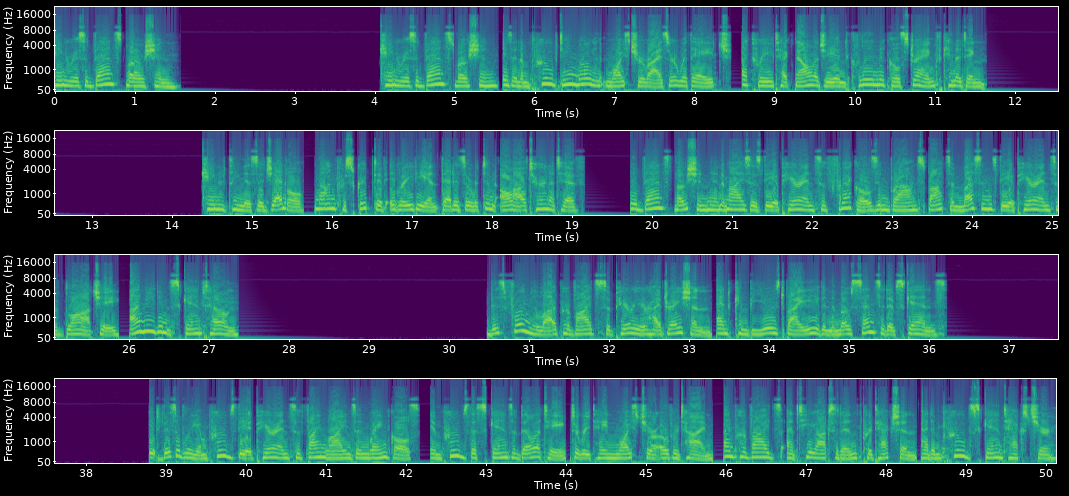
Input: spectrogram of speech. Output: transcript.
Kinerase Advanced Lotion Kinerase Advanced Lotion is an improved emollient moisturizer with H, A3 technology and clinical strength kinetin. Kinetin is a gentle, non-prescriptive ingredient that is a retinol alternative. Advanced Lotion minimizes the appearance of freckles and brown spots and lessens the appearance of blotchy, uneven skin tone. This formula provides superior hydration and can be used by even the most sensitive skins. It visibly improves the appearance of fine lines and wrinkles, improves the skin's ability to retain moisture over time, and provides antioxidant protection and improves skin texture.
